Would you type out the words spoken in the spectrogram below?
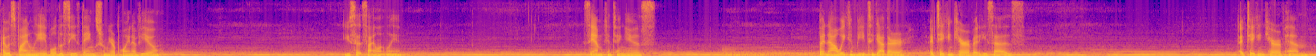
I was finally able to see things from your point of view. You sit silently. Sam continues. But now we can be together. I've taken care of it, he says. I've taken care of him.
